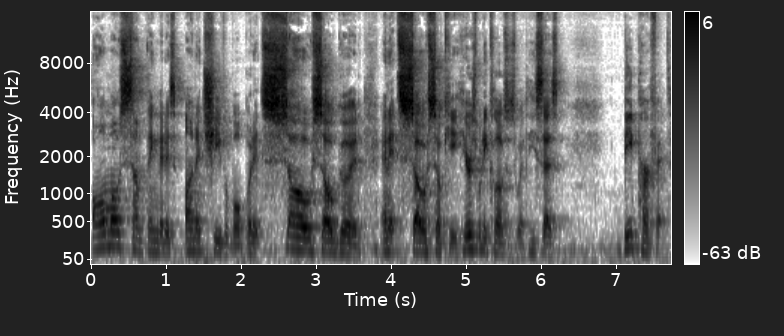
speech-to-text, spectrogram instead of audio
almost something that is unachievable, but it's so, so good and it's so, so key. Here's what he closes with He says, Be perfect.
